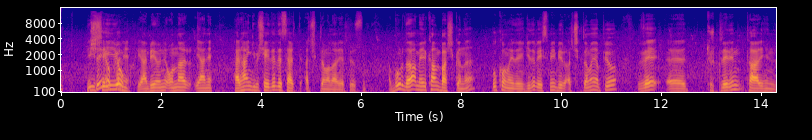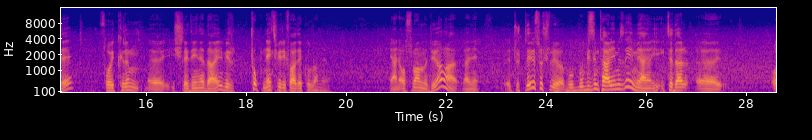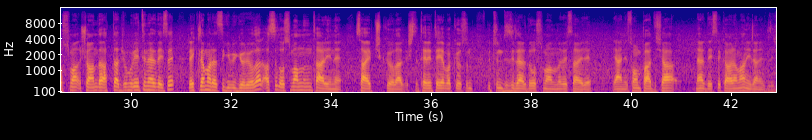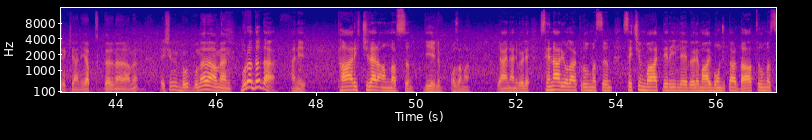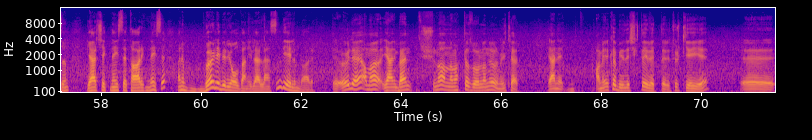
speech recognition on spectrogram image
bir, bir şey, şey yok. yok. Hani. Yani bir önü onlar yani herhangi bir şeyde de sert açıklamalar yapıyorsun. Ya Burada Amerikan başkanı bu konuyla ilgili resmi bir açıklama yapıyor ve e, Türklerin tarihinde soykırım e, işlediğine dair bir çok net bir ifade kullanıyor. Yani Osmanlı diyor ama yani e, Türkleri suçluyor. Bu, bu bizim tarihimiz değil mi? Yani iktidar e, Osman şu anda hatta Cumhuriyeti neredeyse reklam arası gibi görüyorlar. Asıl Osmanlı'nın tarihine sahip çıkıyorlar. İşte TRT'ye bakıyorsun bütün dizilerde Osmanlı vesaire. Yani son padişah neredeyse kahraman ilan edilecek yani yaptıklarına rağmen. E şimdi bu, buna rağmen Burada da hani tarihçiler anlatsın diyelim o zaman. Yani hani böyle senaryolar kurulmasın, seçim vaatleriyle böyle mavi boncuklar dağıtılmasın. Gerçek neyse, tarih neyse hani böyle bir yoldan ilerlensin diyelim bari. E, öyle ama yani ben şunu anlamakta zorlanıyorum İlker. Yani Amerika Birleşik Devletleri Türkiye'yi e,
